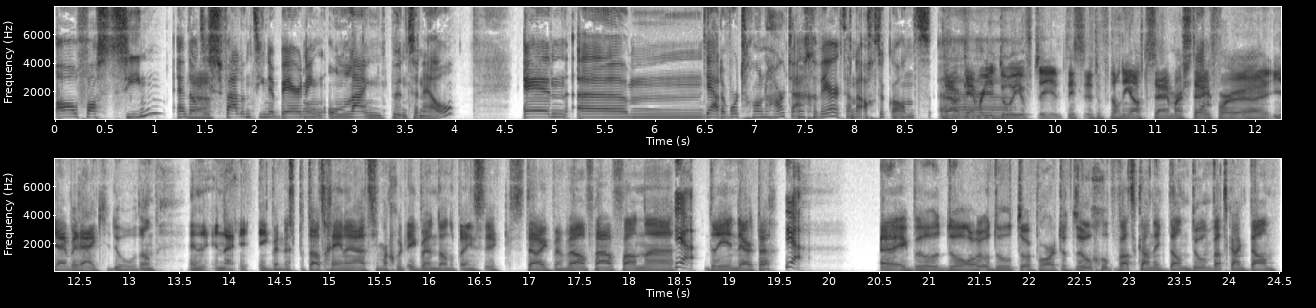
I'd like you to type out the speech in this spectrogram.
alvast zien. En dat Ja. is valentineberningonline.nl. En ehm, ja, er wordt gewoon hard aan gewerkt aan de achterkant. Ja, oké, maar je Eh, doel, je hoeft, je- het, is, het hoeft nog niet af te zijn. Maar stel Ja. voor, eh, jij bereikt je doel. Dan, en, en, nou, ik ben dus patatgeneratie, maar goed, ik ben dan opeens... Ik, stel, ik ben wel een vrouw van eh, Ja. 33. Ja, ik bedoel, doel, doel, behoort tot doelgroep. Wat kan ik dan doen? Wat kan ik dan,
